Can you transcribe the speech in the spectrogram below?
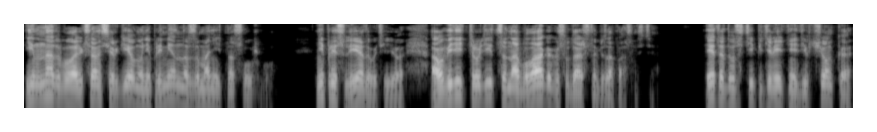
Им надо было Александру Сергеевну непременно заманить на службу. Не преследовать ее, а убедить трудиться на благо государственной безопасности. Эта 25-летняя девчонка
